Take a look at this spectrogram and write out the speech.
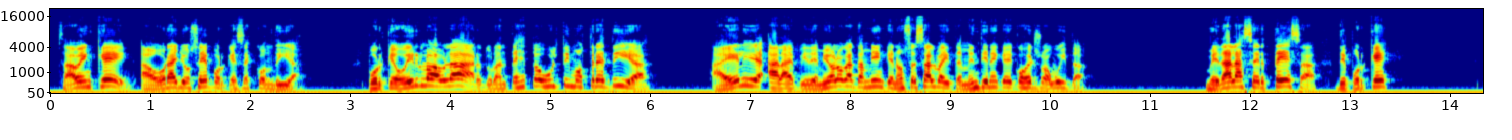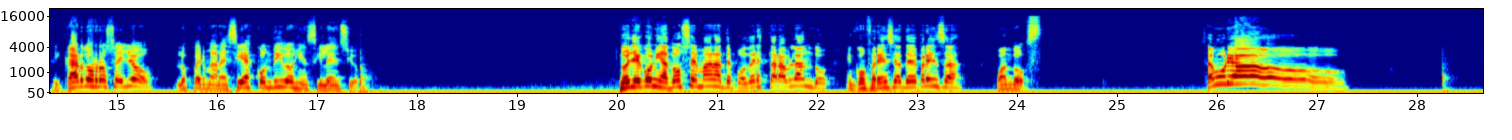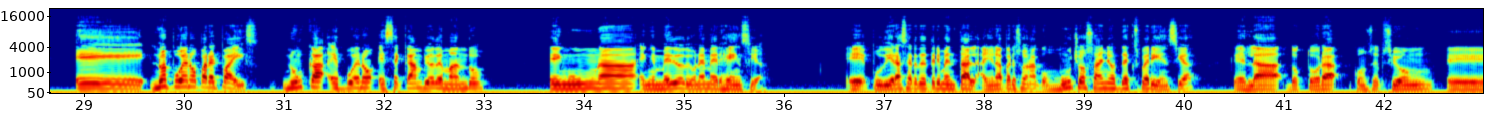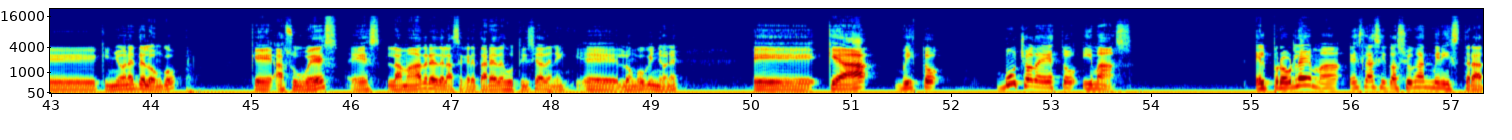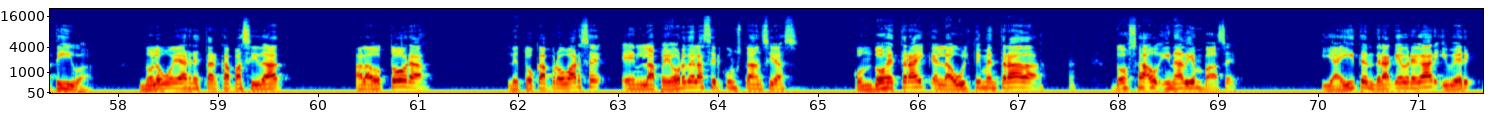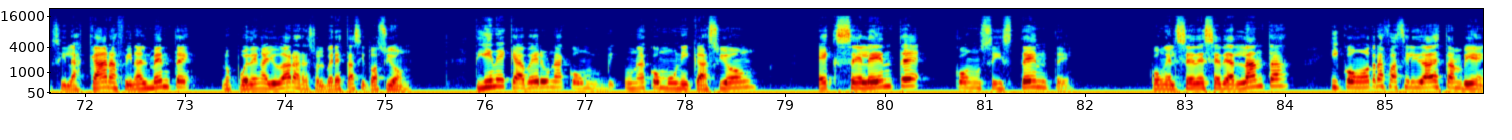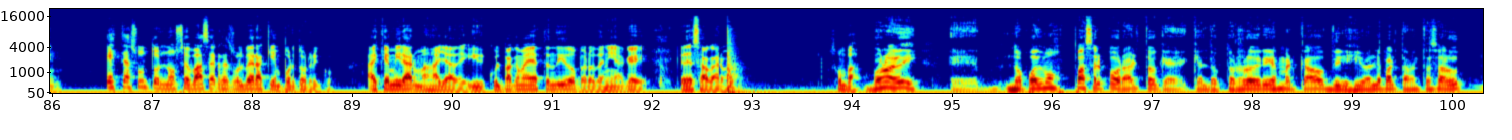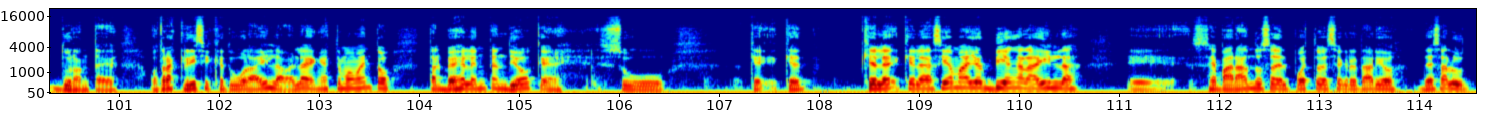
¿Saben qué? Ahora yo sé por qué se escondía. Porque oírlo hablar durante estos últimos tres días a él y a la epidemióloga también, que no se salva y también tiene que coger su agüita, me da la certeza de por qué Ricardo Rosselló los permanecía escondidos y en silencio. No llegó ni a dos semanas de poder estar hablando en conferencias de prensa cuando se murió. Eh, no es bueno para el país. Nunca es bueno ese cambio de mando en, una, en medio de una emergencia. Eh, pudiera ser detrimental. Hay una persona con muchos años de experiencia, que es la doctora Concepción eh, Quiñones de Longo, que a su vez es la madre de la secretaria de Justicia, Denis eh, Longo Quiñones, que ha visto mucho de esto y más. El problema es la situación administrativa. No le voy a restar capacidad a la doctora. Le toca aprobarse en la peor de las circunstancias con dos strikes en la última entrada, dos outs y nadie en base. Y ahí tendrá que bregar y ver si las canas finalmente nos pueden ayudar a resolver esta situación. Tiene que haber una, una comunicación excelente, consistente con el CDC de Atlanta y con otras facilidades también. Este asunto no se va a resolver aquí en Puerto Rico. Hay que mirar más allá de. Y disculpa que me haya extendido, pero tenía que, que desahogarme. Zumba. Bueno, Eddie, eh, no podemos pasar por alto que, el doctor Rodríguez Mercado dirigió el Departamento de Salud durante otras crisis que tuvo la isla, ¿verdad? En este momento, tal vez él entendió que su. que, que, le, que le, hacía mayor bien a la isla eh, separándose del puesto de secretario de salud.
